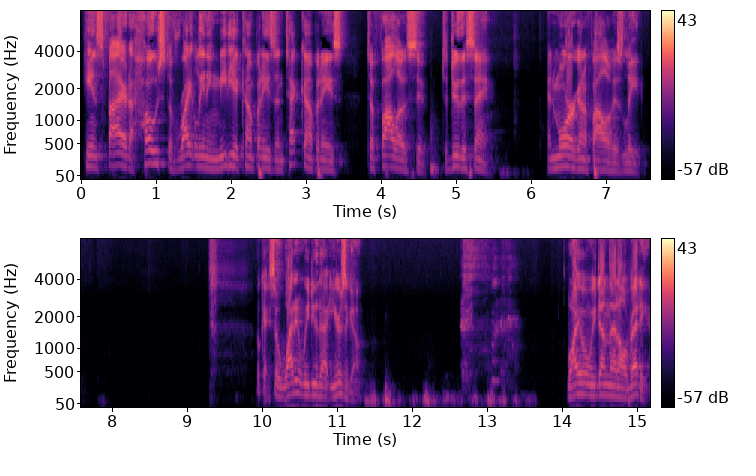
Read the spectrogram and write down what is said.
he inspired a host of right leaning media companies and tech companies to follow suit, to do the same. And more are going to follow his lead. Okay, so why didn't we do that years ago? Why haven't we done that already?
